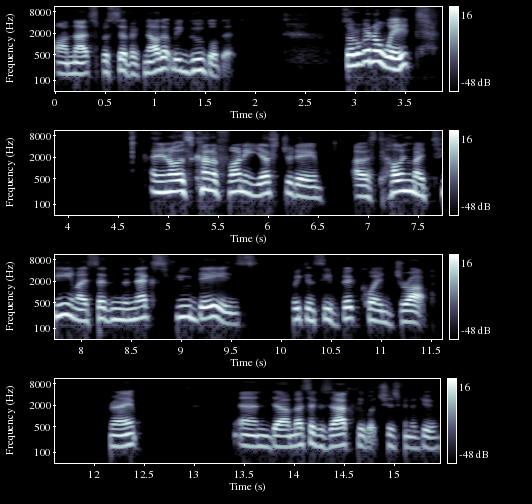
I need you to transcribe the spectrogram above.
on that specific now that we Googled it. So we're going to wait. And you know, it's kind of funny. Yesterday, I was telling my team, I said, in the next few days, we can see Bitcoin drop, right? And um, that's exactly what she's going to do.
